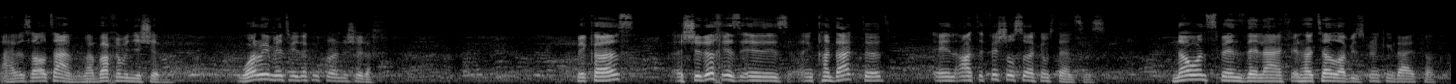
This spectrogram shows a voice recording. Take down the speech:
I have this all the time, my bachim in yeshiva. What are we meant to be looking for in the shidduch? Because a shidduch is, is conducted in artificial circumstances. No one spends their life in hotel lobbies drinking Diet Coke.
